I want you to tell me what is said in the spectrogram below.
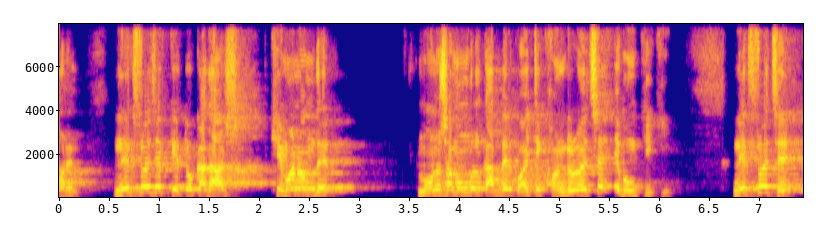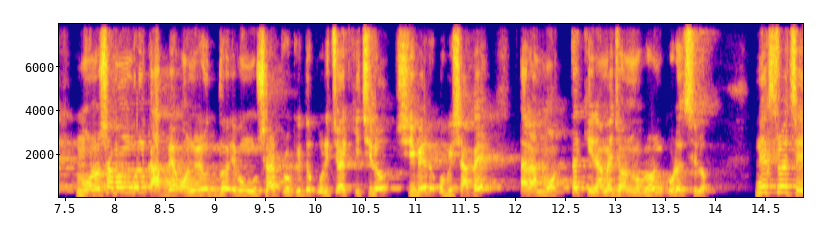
করেন? নেক্সট রয়েছে কেতকা দাস ক্ষেমানন্দের মনসামঙ্গল কাব্যের কয়টি খণ্ড রয়েছে এবং কি কি? নেক্সট রয়েছে মনসামঙ্গল কাব্যে অনিরুদ্ধ এবং উষার প্রকৃত পরিচয় কি ছিল? শিবের অভিশাপে তারা মত্তা কি নামে জন্মগ্রহণ করেছিল। নেক্সট রয়েছে,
